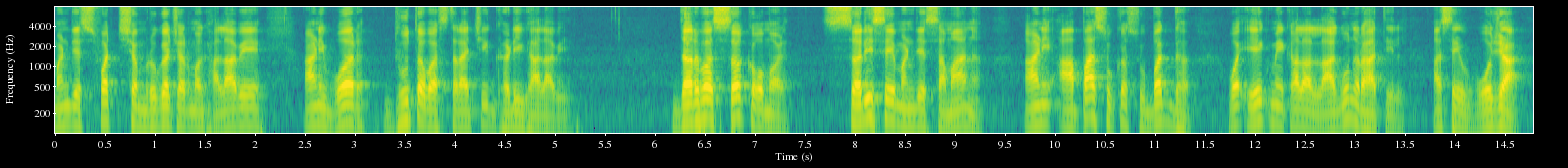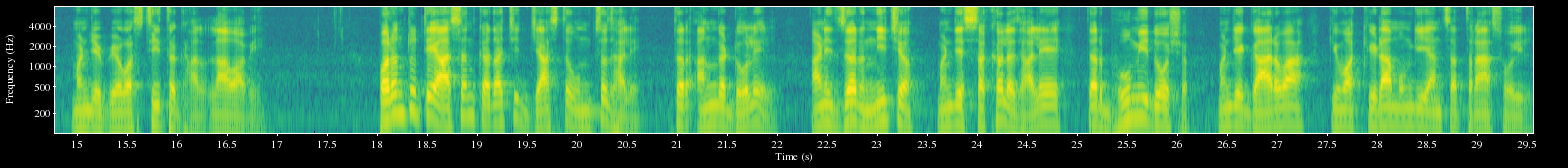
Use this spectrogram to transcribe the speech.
म्हणजे स्वच्छ मृगचर्म घालावे आणि वर धूत वस्त्राची घडी घालावी. दर्भ सकोमळ सरिसे म्हणजे समान आणि आपासुक सुबद्ध व एकमेकाला लागून राहतील असे वोजा म्हणजे व्यवस्थित घाल लावावे. परंतु ते आसन कदाचित जास्त उंच झाले तर अंग डोलेल आणि जर नीच म्हणजे सखल झाले तर भूमिदोष म्हणजे गारवा किंवा किडामुंगी यांचा त्रास होईल.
